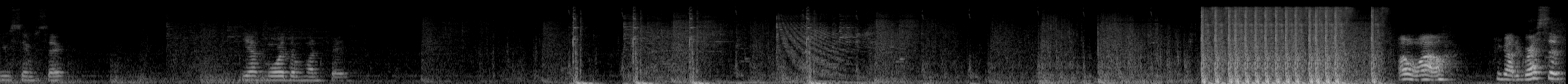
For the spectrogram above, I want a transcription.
You seem sick. You have more than one face. Oh wow, he got aggressive.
